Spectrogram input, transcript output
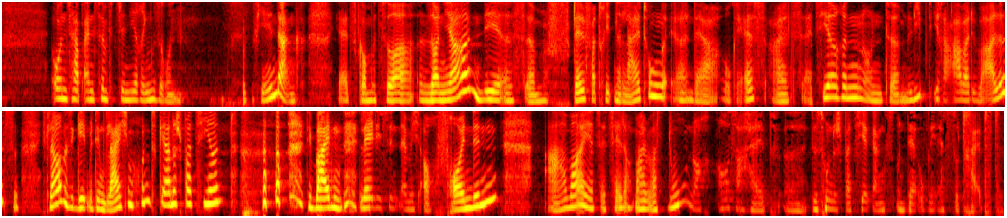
und habe einen 15-jährigen Sohn. Vielen Dank. Ja, jetzt kommen wir zur Sonja, die ist ähm, stellvertretende Leitung äh, der OGS als Erzieherin und ähm, liebt ihre Arbeit über alles. Ich glaube, sie geht mit dem gleichen Hund gerne spazieren. die beiden Ladies sind nämlich auch Freundinnen. Aber jetzt erzähl doch mal, was du noch außerhalb äh, des Hundespaziergangs und der OGS so treibst.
